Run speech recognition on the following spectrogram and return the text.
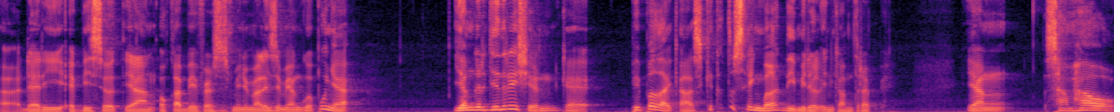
uh, dari episode yang OKB versus minimalism yang gue punya, younger generation kayak people like us kita tuh sering banget di middle income trap yang somehow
